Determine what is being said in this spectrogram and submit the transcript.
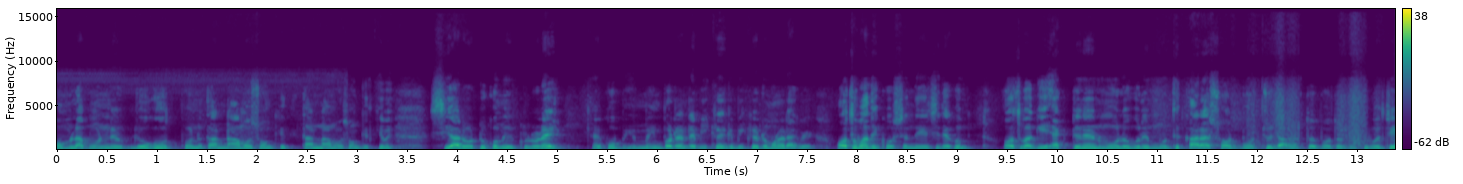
কমলা বর্ণের যৌগ উৎপন্ন, তার নামও সংকেত। তার নামও সংকেত কী হবে? সিআরও টু কমিউন ক্লোরাইড খুব ইম্পর্ট্যান্ট একটা বিক্রিয়া মনে রাখবে। অথবা দি কোশ্চেন দিয়েছি দেখুন অথবা কি অ্যাক্টিনের মৌলগুলির মধ্যে কারা সর্বোচ্চ জানস্থ প্রদর্শন কী বলছে?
